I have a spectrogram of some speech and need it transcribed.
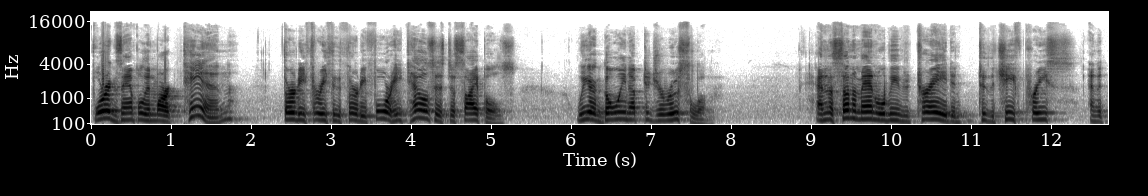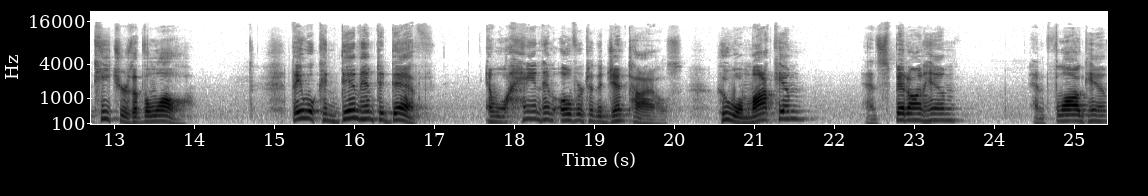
For example, in Mark 10, 33 through 34, he tells his disciples, We are going up to Jerusalem, and the Son of Man will be betrayed to the chief priests and the teachers of the law. They will condemn him to death and will hand him over to the Gentiles, who will mock him and spit on him and flog him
